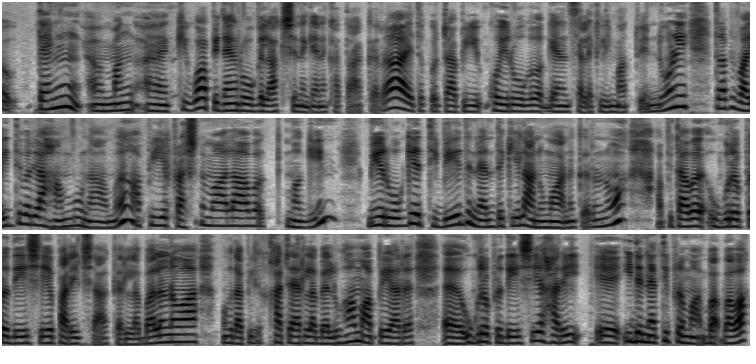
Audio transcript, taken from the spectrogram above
ඔව්, දැන් අ, මං අ, කිව්වා අපි දැන් රෝග ලක්ෂණ ගැන කතා කරා. එතකොට අපි කොයි රෝග ගැන සැලකිලිමත් වෙන්න ඕනේ? එතකොට අපි වෛද්‍යවරයා හම්බුනාම අපි මේ ප්‍රශ්න මාලාව මගින් මේ රෝගය තිබේද නැද්ද කියලා අනුමාන කරනවා. අපි තව උග්‍ර ප්‍රදේශය පරීක්ෂා කරලා බලනවා. මොකද අපි කට ඇරලා බැලුවහම අපේ අර අ, උග්‍ර ප්‍රදේශය හරි අ, ඉඩ නැති ප්‍රමා බ- බවක්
